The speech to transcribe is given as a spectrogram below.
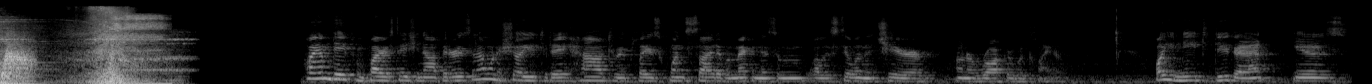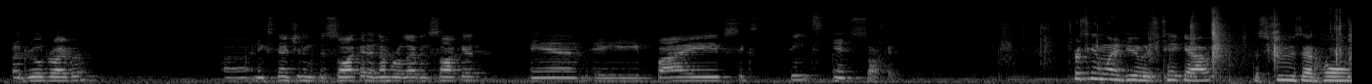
Hi, I'm Dave from Fire Station Outfitters, and I want to show you today how to replace one side of a mechanism while it's still in the chair on a rocker recliner. All you need to do that is a drill driver, uh, an extension with a socket, a number 11 socket, and a 5 16 inch socket. First thing I want to do is take out the screws that hold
